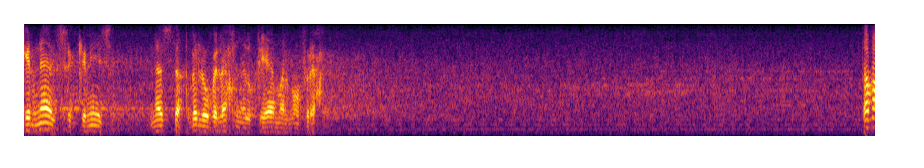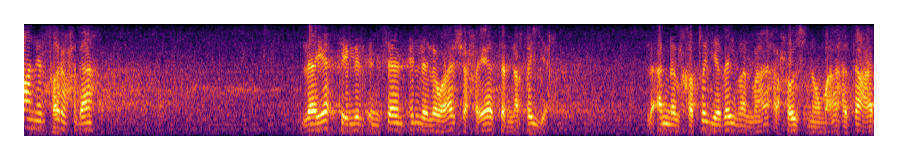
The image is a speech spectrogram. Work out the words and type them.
جناز في الكنيسة نستقبله بلحن القيامة المفرحة. طبعا الفرح ده لا يأتي للإنسان إلا لو عاش حياة نقية لأن الخطية دايما معاها حزن ومعاها تعب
